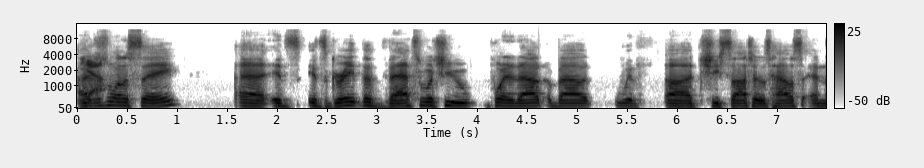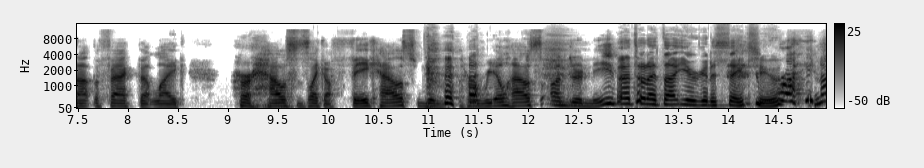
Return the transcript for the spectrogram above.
I Yeah. just want to say, uh, it's it's great that that's what you pointed out about with uh, Chisato's house, and not the fact that like her house is like a fake house with her real house underneath. That's what I thought you were going to say too. Right. No,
